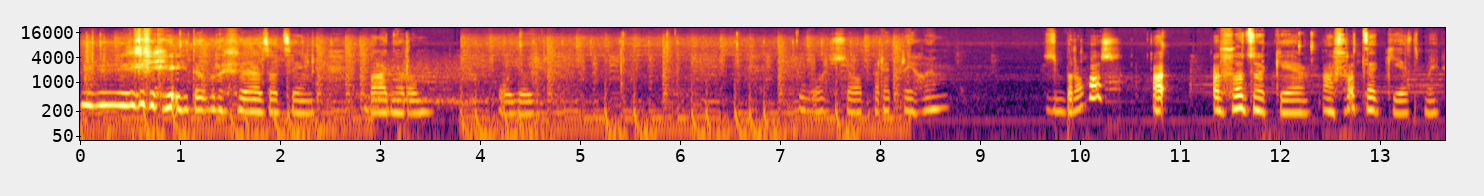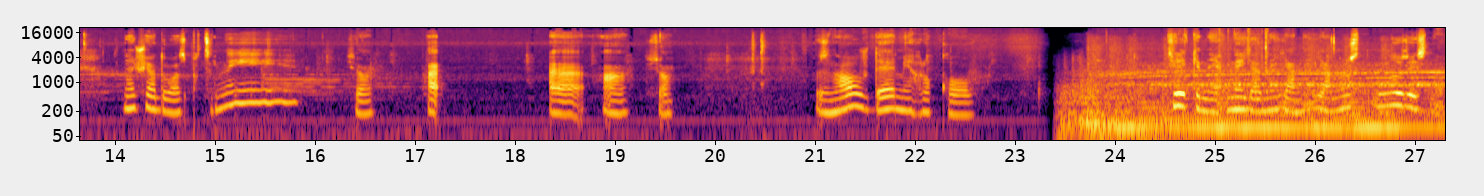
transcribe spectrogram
Добре, що я за цим банером. Ой-ой. О, все, перепригуємо. Зброс? А, а що таке? А що таке? Ми? Знаєш, я до вас, пацани. Все. А, а, а, все. Знову ждемо ігроков. Тільки не, не я, не я, не я. Ну, ну звісно.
